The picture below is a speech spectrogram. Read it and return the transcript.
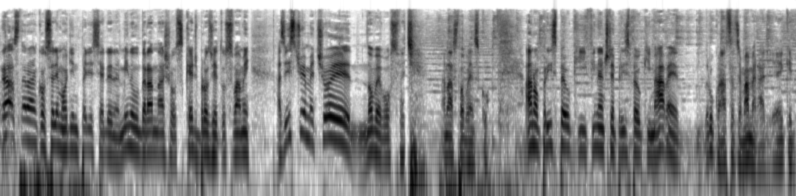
Krásne ránko, 7 hodín 51 minút, rad nášho Sketch Bros je tu s vami a zistujeme, čo je nové vo svete a na Slovensku. Áno, príspevky, finančné príspevky máme, ruku na srdce máme radi, aj keď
